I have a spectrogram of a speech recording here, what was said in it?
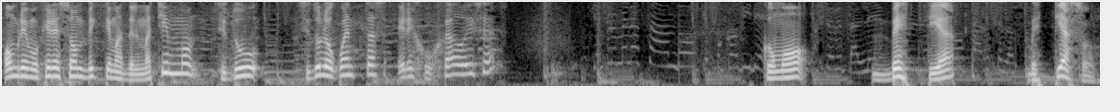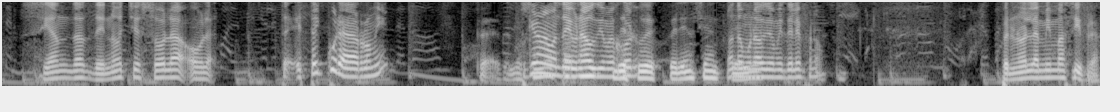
Hombres y mujeres son víctimas del machismo, si tú, si tú lo cuentas, eres juzgado, dice, como bestia, bestiazo, si andas de noche sola o... bla- ¿Estáis curada, Romy? ¿Por qué no me mandáis un audio mejor? De su experiencia Mándame un audio a mi teléfono. Pero no es la misma cifra.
